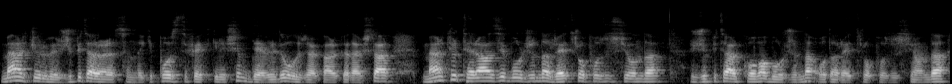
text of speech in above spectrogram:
Merkür ve Jüpiter arasındaki pozitif etkileşim devrede olacak arkadaşlar. Merkür terazi burcunda retro pozisyonda, Jüpiter kova burcunda o da retro pozisyonda.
